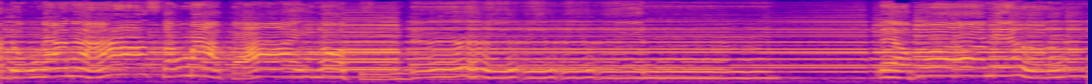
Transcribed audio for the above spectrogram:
ดฮอดดงนานาสังมากายนอเป็นเดิน แล้วพ่อแม่เอ๋ย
